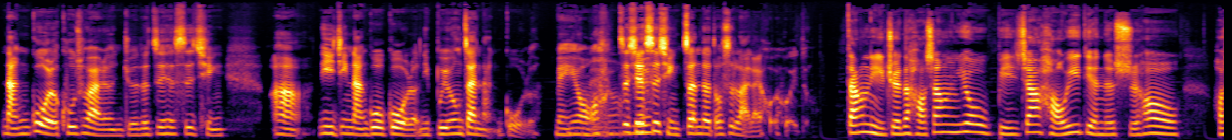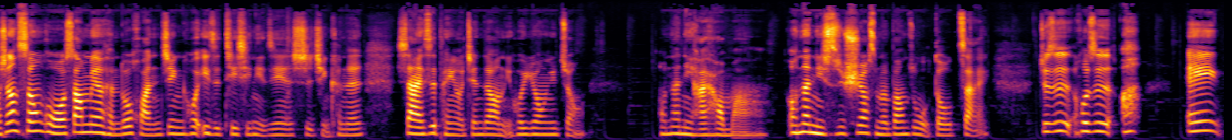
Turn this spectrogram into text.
难过了，哭出来了，你觉得这些事情啊，你已经难过过了，你不用再难过了，没有，没有，这些事情真的都是来来回回的。当你觉得好像又比较好一点的时候，好像生活上面很多环境会一直提醒你这件事情。可能下一次朋友见到你会用一种“哦，那你还好吗？哦，那你是需要什么帮助，我都在。”就是或是啊，诶，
